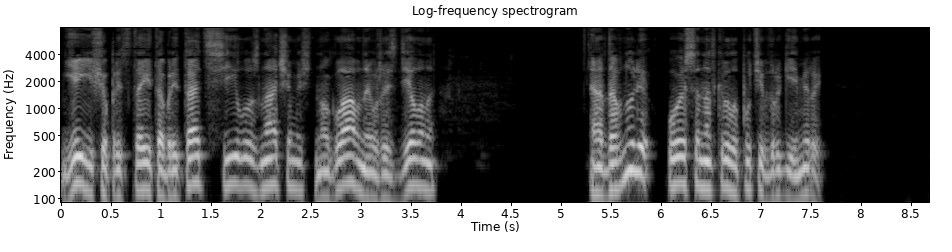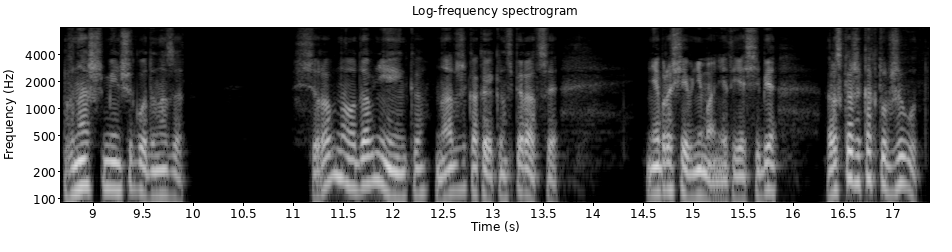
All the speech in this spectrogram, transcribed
Ей еще предстоит обретать силу, значимость, но главное уже сделано. А давно ли ОСН открыла пути в другие миры? В наш меньше года назад. Все равно давненько. Надо же, какая конспирация. Не обращай внимания, это я себе. Расскажи, как тут живут?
